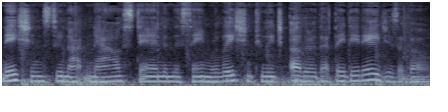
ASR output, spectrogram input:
Nations do not now stand in the same relation to each other that they did ages ago.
